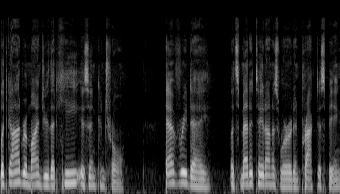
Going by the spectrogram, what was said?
let God remind you that He is in control. Every day, let's meditate on His Word and practice being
